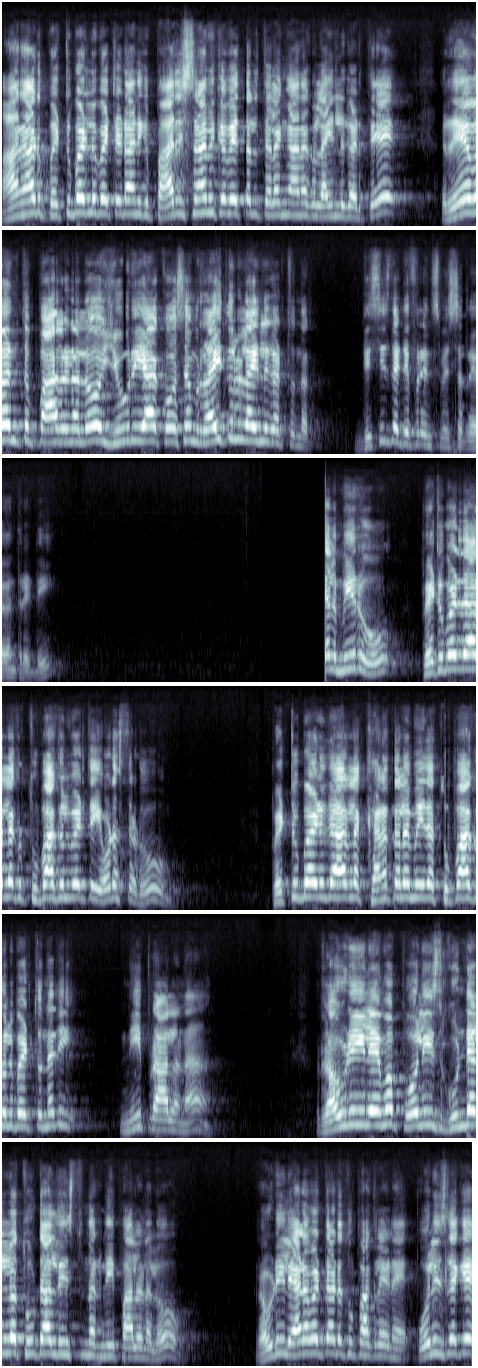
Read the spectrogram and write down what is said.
ఆనాడు పెట్టుబడులు పెట్టడానికి పారిశ్రామికవేత్తలు తెలంగాణకు లైన్లు కడితే రేవంత్ పాలనలో యూరియా కోసం రైతులు లైన్లు కడుతున్నారు. This is the difference mister Revanth Reddy. అసలు మీరు పెట్టుబడిదారులకు తుపాకులు పెడితే ఎవడొస్తాడు? పెట్టుబడిదారుల కనతల మీద తుపాకులు పెడుతున్నది నీ పాలన. రౌడీలేమో పోలీస్ గుండెల్లో తూటాలు తీస్తున్నారు నీ పాలనలో. రౌడీలు ఏడబడతాడో తుపాకులేనే. పోలీసులకే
